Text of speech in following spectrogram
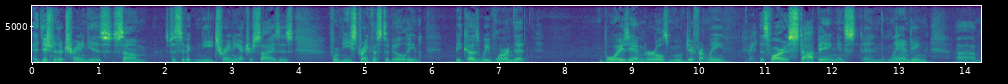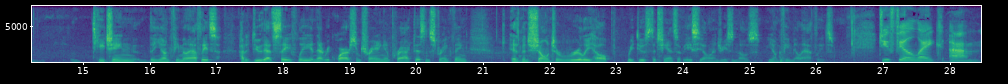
addition to their training is some specific knee training exercises for knee strength and stability because we've learned that boys and girls move differently right. as far as stopping and, and landing. Um, teaching the young female athletes how to do that safely, and that requires some training and practice and strengthening, has been shown to really help reduce the chance of ACL injuries in those young female athletes. Do you feel like um,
